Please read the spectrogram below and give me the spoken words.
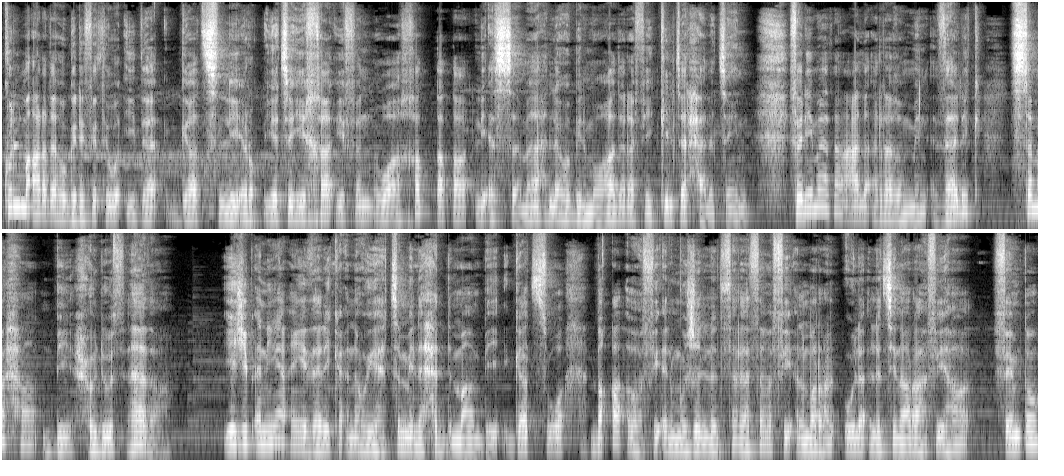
كل ما أراده جريفيث هو إيذاء غاتس لرؤيته خائفا وخطط للسماح له بالمغادرة في كلتا الحالتين فلماذا على الرغم من ذلك سمح بحدوث هذا؟ يجب أن يعي ذلك أنه يهتم إلى حد ما بغاتس وبقائه في المجلد ثلاثة في المرة الأولى التي نراه فيها فيمتو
